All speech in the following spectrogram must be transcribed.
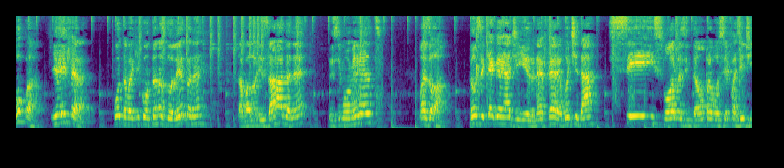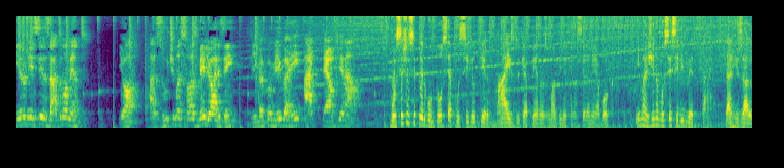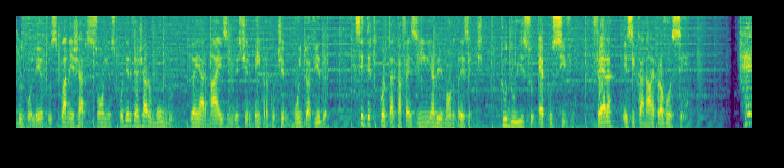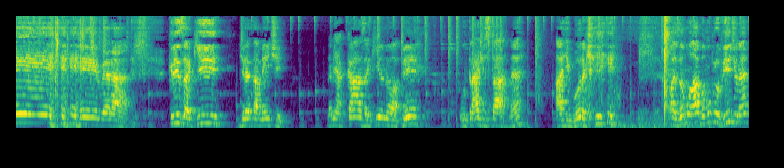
Opa! E aí, fera? Pô, tava aqui contando as doletas, né? Tá valorizada, né? Nesse momento. Mas ó, então você quer ganhar dinheiro, né, fera? Eu vou te dar seis formas então para você fazer dinheiro nesse exato momento. E ó, as últimas são as melhores, hein? Fica comigo aí até o final. Você já se perguntou se é possível ter mais do que apenas uma vida financeira meia boca? Imagina você se libertar, dar risada dos boletos, planejar sonhos, poder viajar o mundo, ganhar mais e investir bem para curtir muito a vida, sem ter que cortar cafezinho e abrir mão do presente. Tudo isso é possível. Fera, esse canal é para você. Hey, Vera! Cris aqui, diretamente da minha casa aqui no meu AP. O traje está, né? A rigor aqui. Mas vamos lá, vamos pro vídeo, né?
